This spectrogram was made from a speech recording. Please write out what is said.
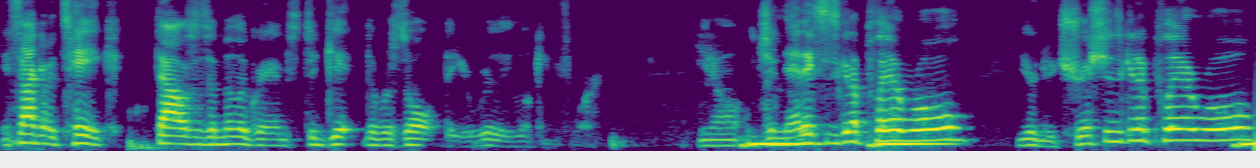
it's not going to take thousands of milligrams to get the result that you're really looking for. You know, genetics is going to play a role. Your nutrition is going to play a role.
